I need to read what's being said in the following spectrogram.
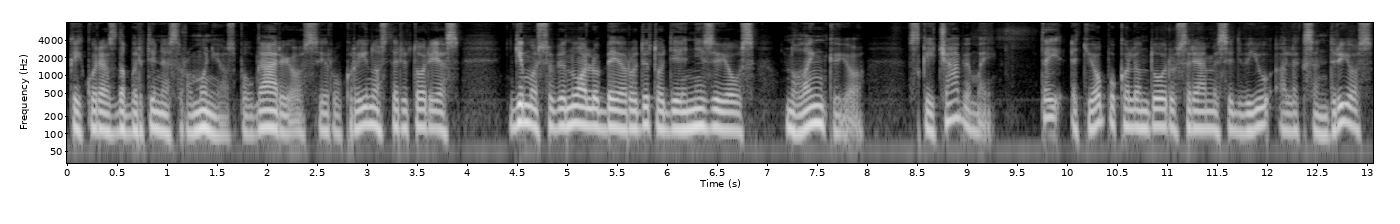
kai kurias dabartinės Rumunijos, Bulgarijos ir Ukrainos teritorijas, gimusio vienuolio bei erudito Dionizijaus nulankiojo skaičiavimai, tai etiopų kalendorius remiasi dviejų Aleksandrijos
